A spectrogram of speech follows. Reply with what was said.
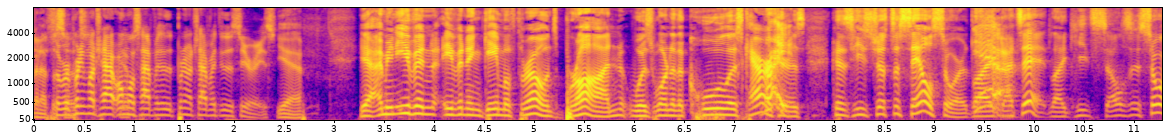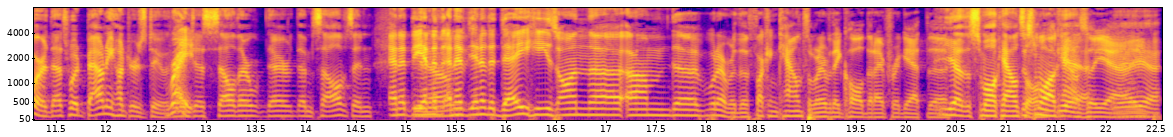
Seven So we're pretty much ha- almost halfway through, pretty much halfway through the series. yeah. Yeah, I mean, even even in Game of Thrones, Bronn was one of the coolest characters because he's just a sales sword. Like Yeah. that's it. Like he sells his sword. That's what bounty hunters do. They Right. just sell their their themselves and And at the end of the, and at the end of the day, he's on the um the whatever the fucking council, whatever they called that I forget the yeah, the small council. the small council. Yeah, yeah, I, yeah.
